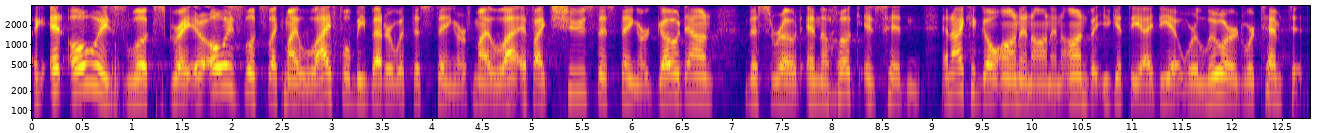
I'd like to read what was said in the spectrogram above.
Like, it always looks great. It always looks like my life will be better with this thing, or if, my li- if I choose this thing, or go down this road, and the hook is hidden. And I could go on and on and on, but you get the idea. We're lured, we're tempted.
